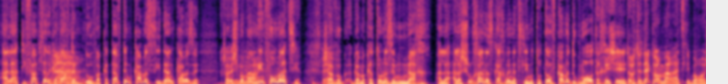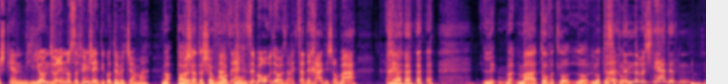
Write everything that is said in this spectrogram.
על העטיפה, בסדר, אה. כתבתם תנובה, כתבתם כמה סידן, כמה זה, עכשיו יש. מקום לאינפורמציה. עכשיו גם הקרטון הזה מונח על, השולחן, אז כך מנצלים אותו. טוב, כמה דוגמאות אחרי ש... טוב, אתה יודע כבר מה רץ לי בראש, כן? מיליון דברים נוספים שהייתי כותבת שם. פרשת השבוע כמו... זה ברור, לא, זה רק צד אחד, יש ארבעה. כן. מה- טוב, את לא, לא, לא לא, תספר... נדבר שנייה, ת-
